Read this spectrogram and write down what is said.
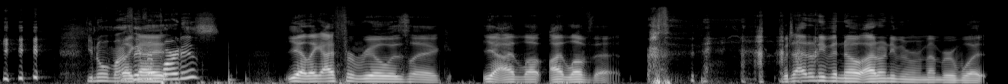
you know what my like favorite I- part is? Yeah, like I for real was like, yeah, I love I love that. Which I don't even know. I don't even remember what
